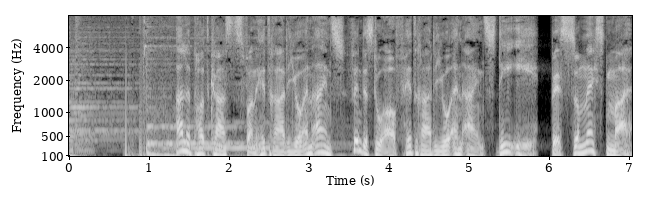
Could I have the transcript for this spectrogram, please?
Alle Podcasts von Hitradio N1 findest du auf hitradio n1.de. Bis zum nächsten Mal.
